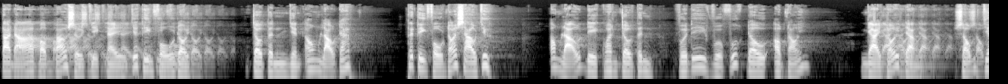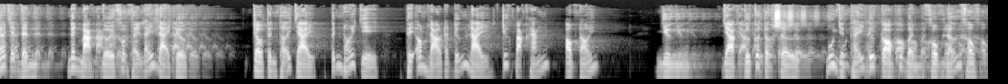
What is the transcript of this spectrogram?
ta đã bẩm báo sự việc này với thiên phụ rồi. Trâu tinh nhìn ông lão đáp, thế thiên phụ nói sao chứ? Ông lão đi quanh trâu tinh, vừa đi vừa vuốt đầu ông nói, Ngài nói rằng sống chết đã định nên mạng người không thể lấy lại được. Trâu tinh thở dài, tính nói gì thì ông lão đã đứng lại trước mặt hắn. Ông nói, nhưng nhà ngươi có thật sự muốn nhìn thấy đứa con của mình khôn lớn không?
